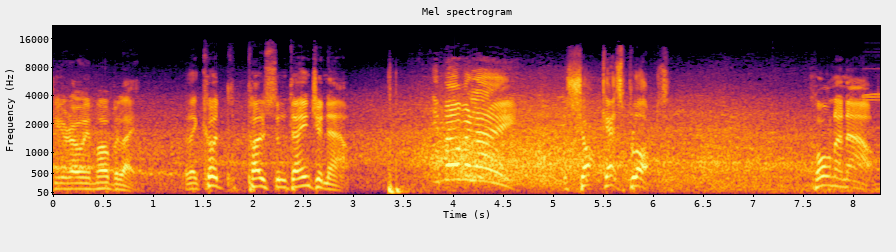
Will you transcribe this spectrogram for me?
Ciro Immobile. They could pose some danger now. Immobile! The shot gets blocked. Corner now.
